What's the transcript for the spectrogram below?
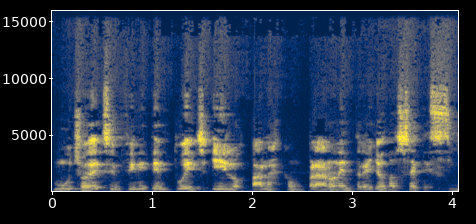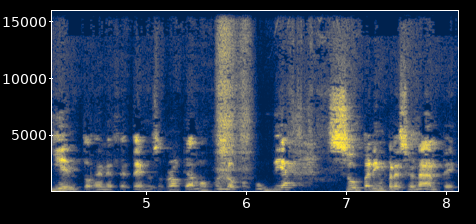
mucho de Xfinity en Twitch y los panas compraron entre ellos dos 700 NFT. Nosotros nos quedamos locos. un día súper impresionante.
